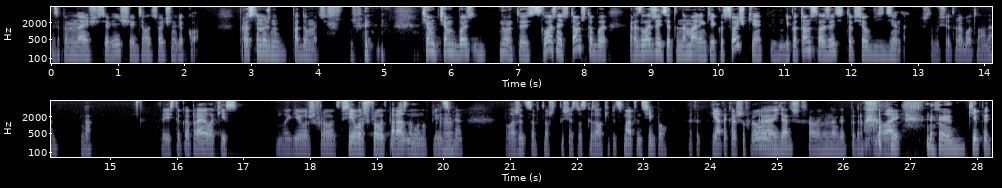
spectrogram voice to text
запоминающиеся вещи делаются очень легко. Просто нужно подумать. чем, чем больше... Ну, то есть сложность в том, чтобы разложить это на маленькие кусочки угу. и потом сложить это все в едино. Чтобы все это работало, да? Да. Есть такое правило KISS. Многие его расшифровывают. Все его расшифровывают по-разному, но, в принципе, угу. ложится в то, что ты сейчас рассказал. Keep it smart and simple. Это я так расшифровываю? А, я расшифровываю немного по-другому. Давай. keep, it,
